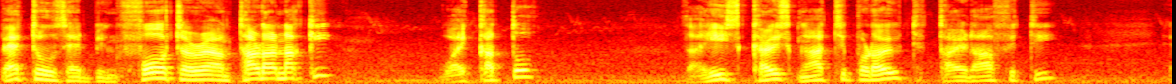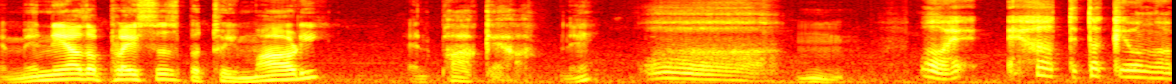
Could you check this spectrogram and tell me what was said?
battles had been fought around Taranaki, Waikato, the east coast, Ngāti Porou, Te Tairawhiti, and many other places between Māori and Pākehā, nē? Ō. Ō, he aha te take o ngā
